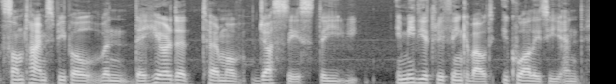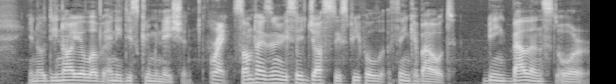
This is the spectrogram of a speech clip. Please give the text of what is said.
sometimes people, when they hear the term of justice, they immediately think about equality and you know denial of any discrimination. Right. Sometimes when we say justice, people think about being balanced or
